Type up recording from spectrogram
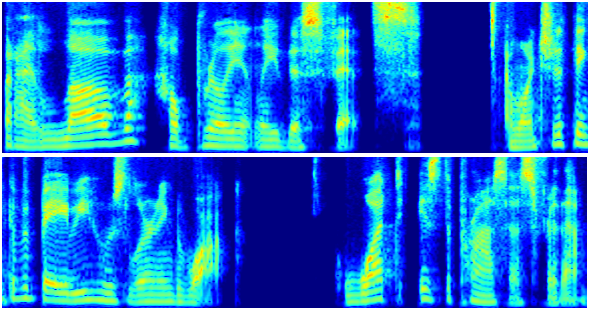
but I love how brilliantly this fits. I want you to think of a baby who's learning to walk. What is the process for them?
